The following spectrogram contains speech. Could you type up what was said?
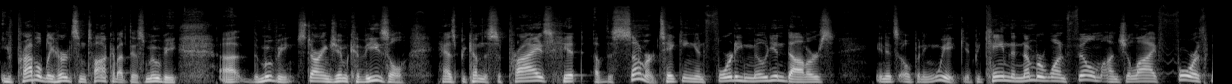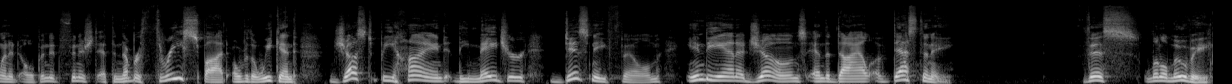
You've probably heard some talk about this movie. Uh, the movie, starring Jim Caviezel, has become the surprise hit of the summer, taking in $40 million in its opening week. It became the number one film on July 4th when it opened. It finished at the number three spot over the weekend, just behind the major Disney film, Indiana Jones and the Dial of Destiny. This little movie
